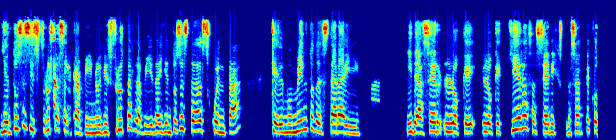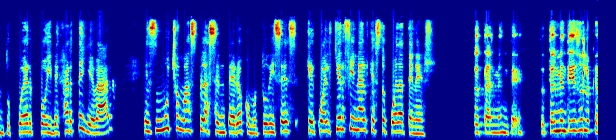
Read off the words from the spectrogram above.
y entonces disfrutas el camino y disfrutas la vida y entonces te das cuenta que el momento de estar ahí y de hacer lo que, lo que quieras hacer y expresarte con tu cuerpo y dejarte llevar, es mucho más placentero, como tú dices, que cualquier final que esto pueda tener. Totalmente, totalmente. Y eso es lo que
